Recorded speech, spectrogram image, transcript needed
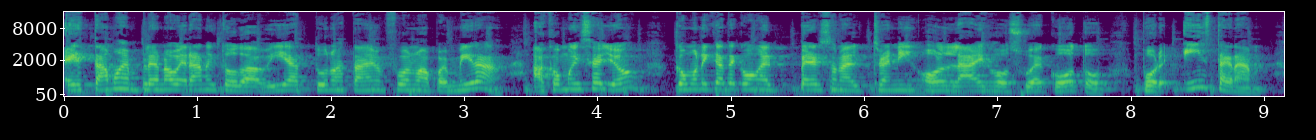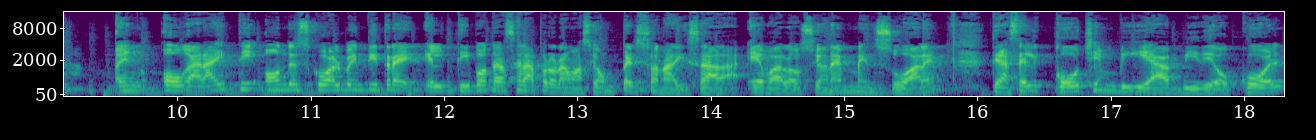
Estamos en pleno verano y todavía tú no estás en forma. Pues mira, haz como hice yo. Comunícate con el personal training online Josué Coto por Instagram en Hogaraiti underscore 23. El tipo te hace la programación personalizada, evaluaciones mensuales, te hace el coaching vía video call,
